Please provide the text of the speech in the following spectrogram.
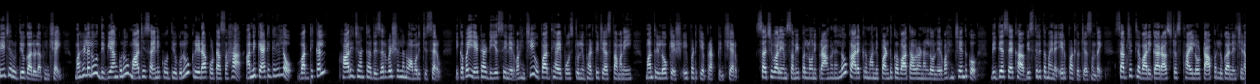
టీచర్ ఉద్యోగాలు లభించాయి. మహిళలు దివ్యాంగులు మాజీ సైనికోద్యోగులు క్రీడా కోటా సహా అన్ని కేటగిరీల్లో వర్టికల్ హారిజాంటల్ రిజర్వేషన్లను అమలు చేశారు. ఇకపై ఏటా డిఎస్సీ నిర్వహించి ఉపాధ్యాయ పోస్టుల్ని భర్తీ చేస్తామని మంత్రి లోకేష్ ఇప్పటికే ప్రకటించారు. సచివాలయం సమీపంలోని ప్రాంగణంలో కార్యక్రమాన్ని పండుగ వాతావరణంలో నిర్వహించేందుకు విద్యాశాఖ విస్తృతమైన ఏర్పాట్లు చేసింది. సబ్జెక్టుల వారీగా రాష్ట్ర స్థాయిలో టాపర్లుగా నిలిచిన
